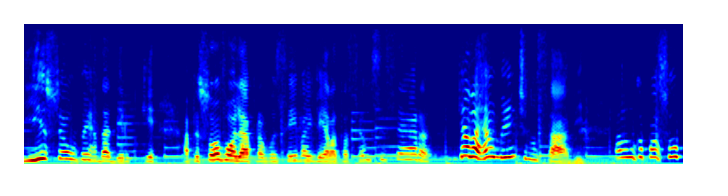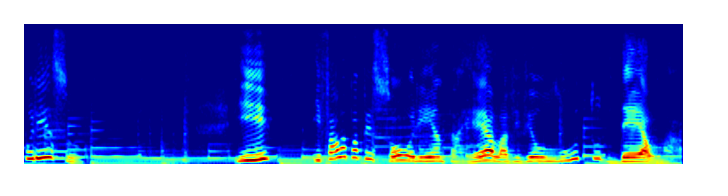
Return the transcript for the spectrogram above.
E isso é o verdadeiro, porque a pessoa vai olhar para você e vai ver, ela está sendo sincera, que ela realmente não sabe. Ela nunca passou por isso. E, e fala para a pessoa, orienta ela a viver o luto dela.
